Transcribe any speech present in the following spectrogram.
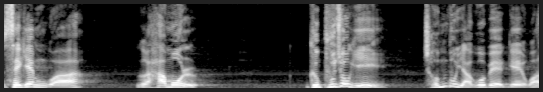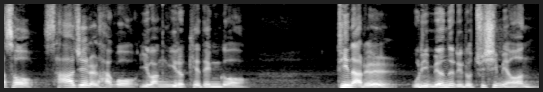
세겜과 그 하몰 그 부족이 전부 야곱에게 와서 사죄를 하고 이왕 이렇게 된 거 디나를 우리 며느리로 주시면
